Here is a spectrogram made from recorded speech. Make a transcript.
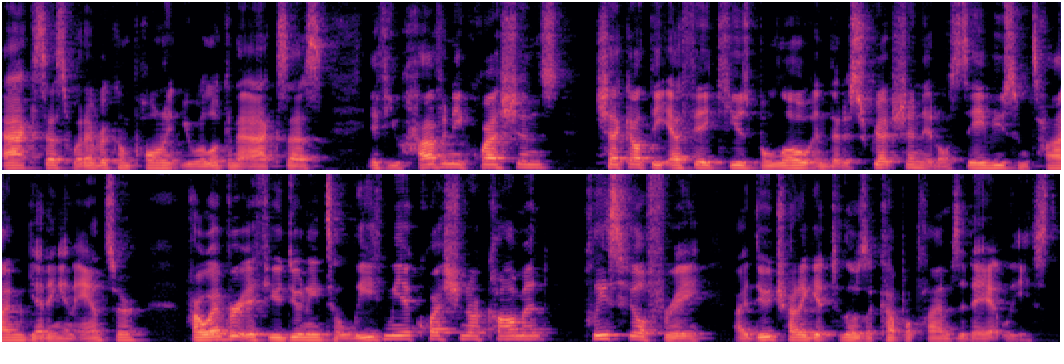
access whatever component you were looking to access. If you have any questions, check out the FAQs below in the description. It'll save you some time getting an answer. However, if you do need to leave me a question or comment, please feel free. I do try to get to those a couple times a day at least.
